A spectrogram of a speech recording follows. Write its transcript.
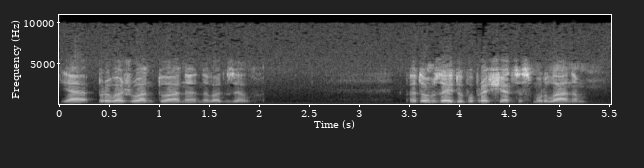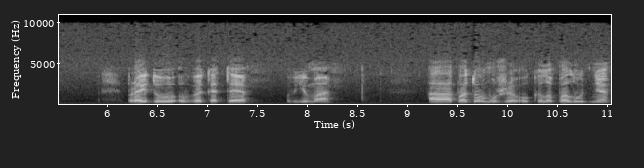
«Я провожу Антуана на вокзал. Потом зайду попрощаться с Мурланом. Пройду в ВКТ в Юма. А потом уже около полудня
